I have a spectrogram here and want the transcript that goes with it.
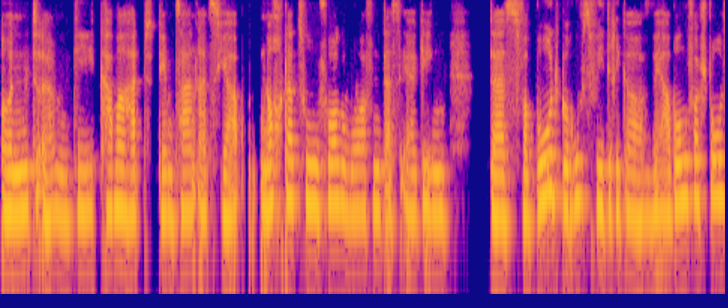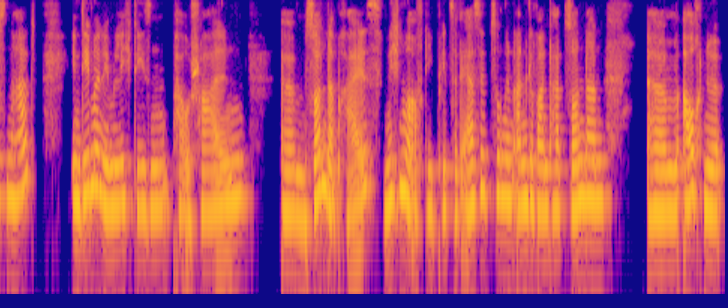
Und ähm, die Kammer hat dem Zahnarzt ja noch dazu vorgeworfen, dass er gegen das Verbot berufswidriger Werbung verstoßen hat, indem er nämlich diesen pauschalen ähm, Sonderpreis nicht nur auf die PZR-Sitzungen angewandt hat, sondern ähm, auch eine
